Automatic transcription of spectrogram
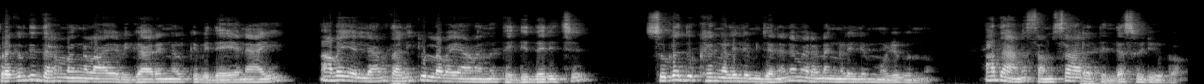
പ്രകൃതിധർമ്മങ്ങളായ വികാരങ്ങൾക്ക് വിധേയനായി അവയെല്ലാം തനിക്കുള്ളവയാണെന്ന് തെറ്റിദ്ധരിച്ച് സുഖദുഃഖങ്ങളിലും ജനനമരണങ്ങളിലും മുഴുകുന്നു. അതാണ് സംസാരത്തിന്റെ സ്വരൂപം.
